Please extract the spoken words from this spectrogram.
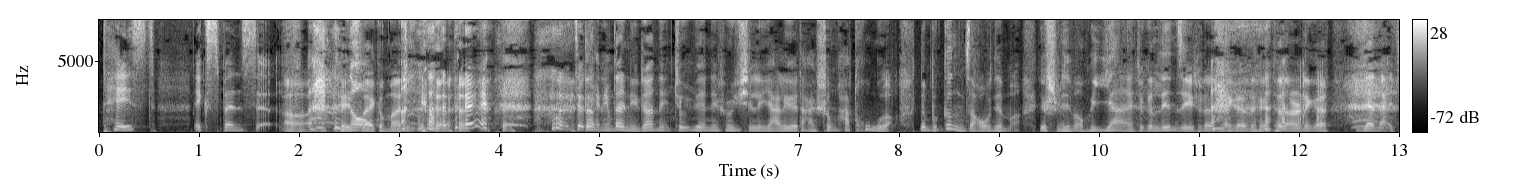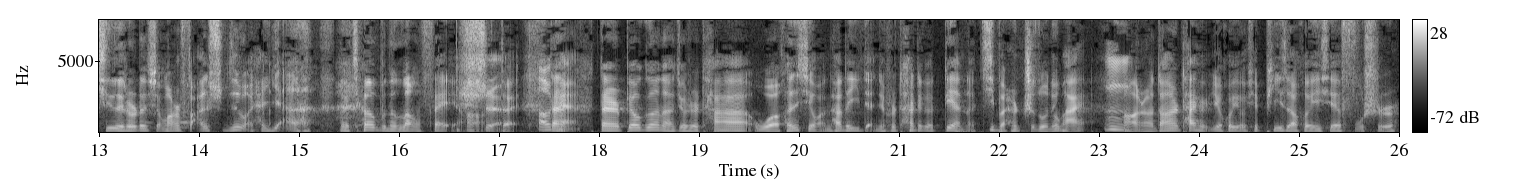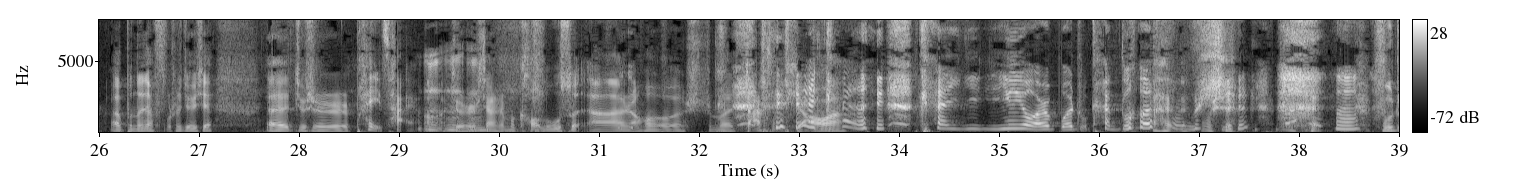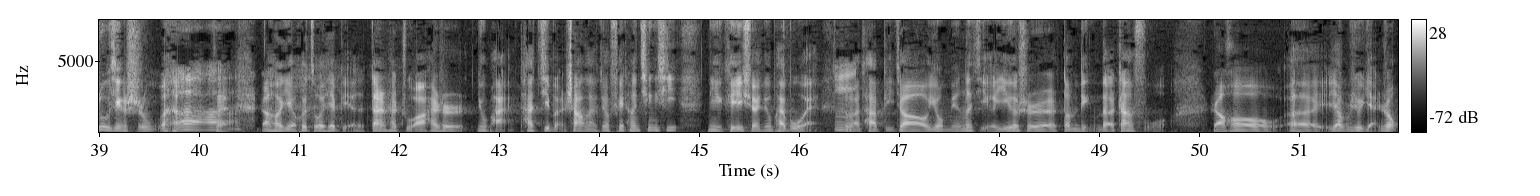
taste。Expensive 啊，taste like money，对，就肯定。但你知道，那就越那时候心理压力越大，生怕吐了，那不更糟践吗？就使劲往回咽，就跟 Lindsay 似的，那个那个，他当时那个咽奶期的时候，他想往上反，使劲往下咽，那千万不能浪费啊！是对，OK。但是彪哥呢，就是他，我很喜欢他的一点就是他这个店呢，基本上只做牛排，嗯啊，然后当然他也会有些披萨和一些辅食，呃，不能叫辅食，就一些。呃，就是配菜啊，就是像什么烤芦笋啊，然后什么 炸薯条啊。看婴婴幼儿博主看多了辅食，辅助性食物啊。对，然后也会做一些别的，但是它主要还是牛排。它基本上呢就非常清晰，你可以选牛排部位，对吧？它比较有名的几个，一个是短柄的战斧，然后呃，要不就眼肉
